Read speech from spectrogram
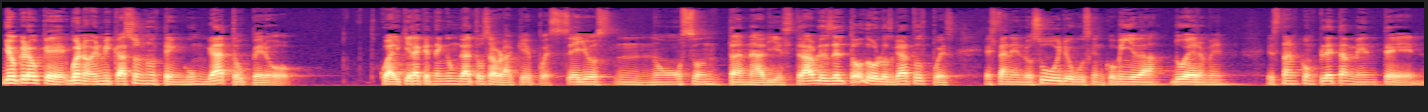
Yo creo que, bueno, en mi caso no tengo un gato, pero cualquiera que tenga un gato sabrá que pues ellos no son tan adiestrables del todo. Los gatos pues están en lo suyo, buscan comida, duermen, están completamente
